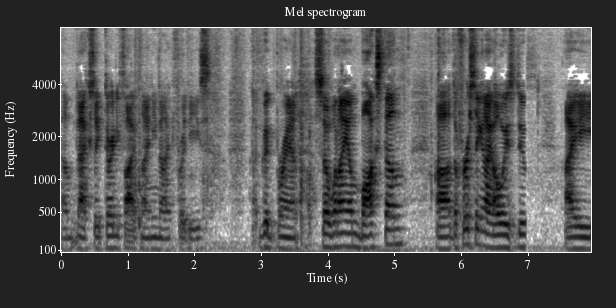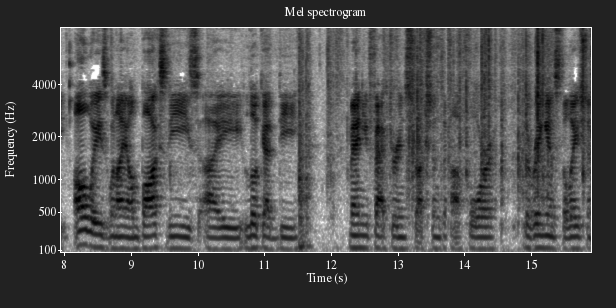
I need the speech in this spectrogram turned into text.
um, actually $35.99 for these. Uh, good brand. So when I unbox them uh, the first thing I always do I always when I unbox these I look at the manufacturer instructions uh, for the ring installation.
